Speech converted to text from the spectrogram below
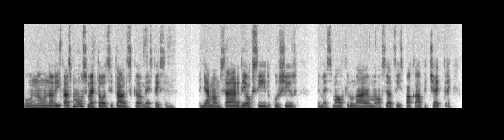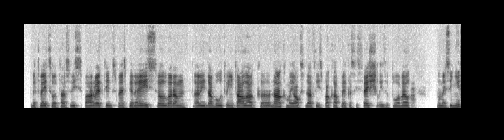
un, un arī tās mūsu metodas ir tādas, ka mēs teiksim, ņemam sēra dioksīdu, kurš ir, ja mēs smalki runājam, oksidācijas pakāpe 4, bet veicot tās visas pārvērtības, mēs pie reizes vēl varam arī dabūt viņu tālāk nākamajā oksidācijas pakāpē, kas ir seši. Līdz ar to vēl nu, mēs viņu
